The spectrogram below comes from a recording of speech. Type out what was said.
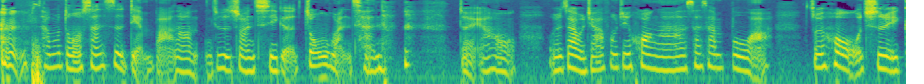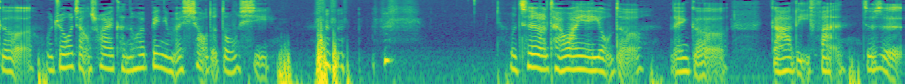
差不多三四点吧，然后就是专吃一个中晚餐。对，然后我就在我家附近晃啊，散散步啊。最后我吃了一个，我觉得我讲出来可能会被你们笑的东西。我吃了台湾也有的那个咖喱饭，就是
